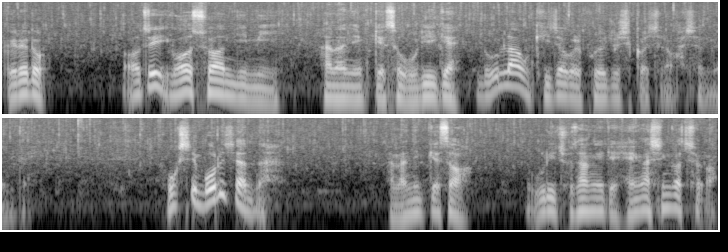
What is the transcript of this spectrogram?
그래도 어제 여수아님이 하나님께서 우리에게 놀라운 기적을 보여주실 것이라고 하셨는데 혹시 모르지 않나? 하나님께서 우리 조상에게 행하신 것처럼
